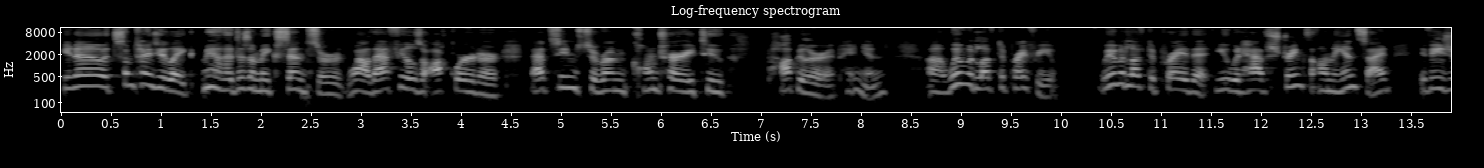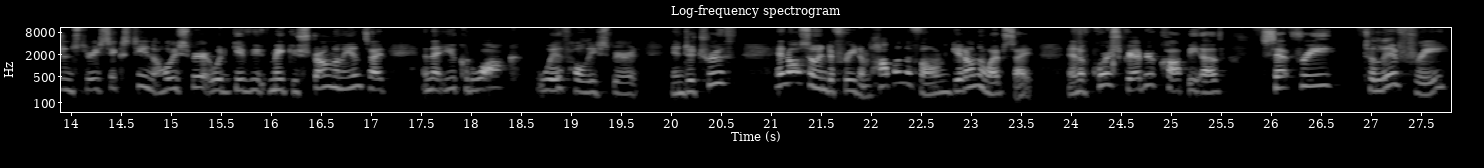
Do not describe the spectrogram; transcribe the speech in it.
you know it's sometimes you're like man that doesn't make sense or wow that feels awkward or that seems to run contrary to popular opinion uh, we would love to pray for you we would love to pray that you would have strength on the inside. Ephesians 3.16 the holy spirit would give you make you strong on the inside and that you could walk with holy spirit into truth and also into freedom. Hop on the phone get on the website and of course grab your copy of set free to live free.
